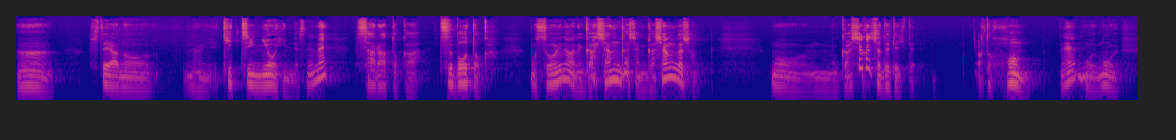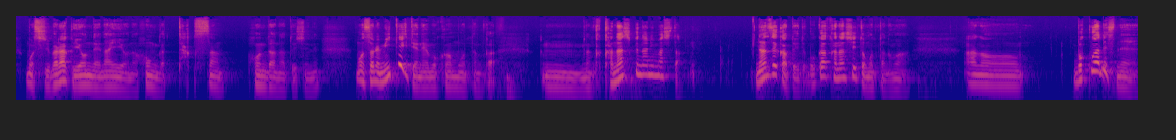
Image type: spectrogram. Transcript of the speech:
うん。そしてあの何キッチン用品ですね。皿とか壺とか。もうそういうのはねガシャンガシャンガシャンガシャン。もうガシャガシャ出てきて。あと本。ねもうもうもうしばらく読んでないような本がたくさん本棚と一緒にね。もうそれ見ていてね僕はもうなんかうんなんか悲しくなりました。なぜかというと僕が悲しいと思ったのはあの僕はですね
